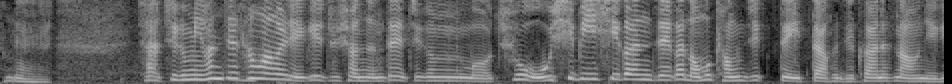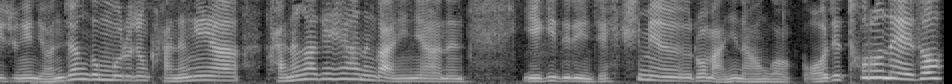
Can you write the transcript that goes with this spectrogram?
네. 자, 지금 현재 상황을 얘기해 주셨는데 지금 뭐 주 52시간제가 너무 경직돼 있다. 이제 그 안에서 나온 얘기 중에 연장 근무를 좀 가능해야 가능하게 해야 하는 거 아니냐는 얘기들이 이제 핵심으로 많이 나온 것 같고 어제 토론회에서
